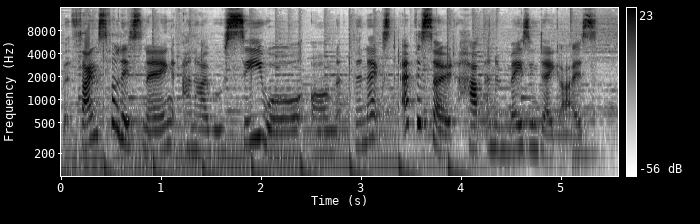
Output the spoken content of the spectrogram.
But thanks for listening, and I will see you all on the next episode. Have an amazing day, guys.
